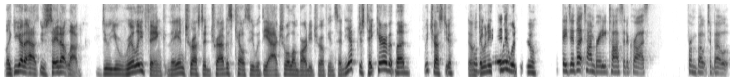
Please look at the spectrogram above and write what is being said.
Like you got to ask, you just say it out loud. Do you really think they entrusted Travis Kelce with the actual Lombardi trophy and said, Yep, just take care of it, bud. We trust you. Don't well, do anything did, we wouldn't do. They did let Tom Brady toss it across from boat to boat.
